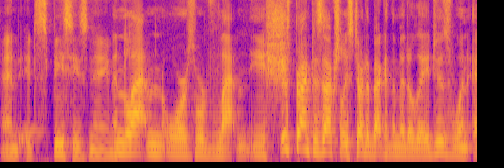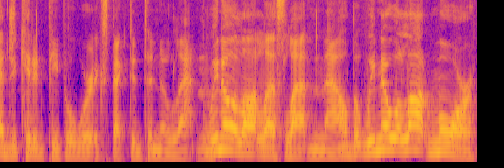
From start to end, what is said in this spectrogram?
and its species name, in Latin or sort of Latin-ish. This practice actually started back in the Middle Ages when educated people were expected to know Latin. We know a lot less Latin now, but we know a lot more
